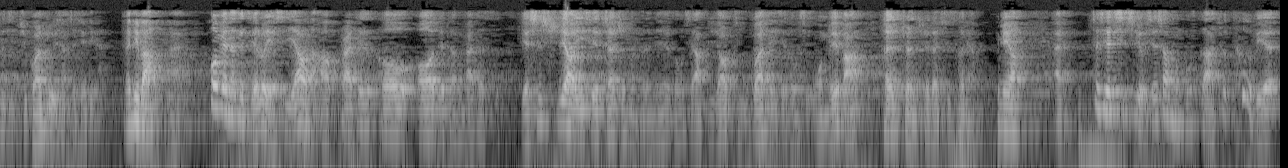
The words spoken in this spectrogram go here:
自己去关注一下这些点。没问题吧？哎，后面那个结论也是一样的啊，practical audit matters 也是需要一些 judgment 的那些东西啊，比较主观的一些东西，我没法很准确的去测量，听没有？哎，这些其实有些上市公司啊，就特别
